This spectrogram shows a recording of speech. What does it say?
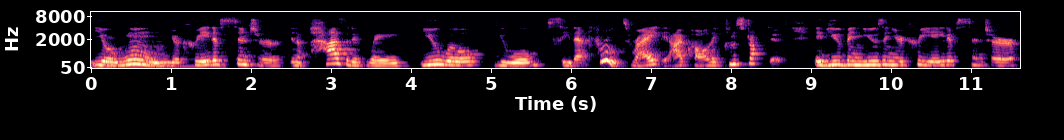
your womb, your creative center in a positive way, you will you will see that fruit, right? I call it constructive. If you've been using your creative center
